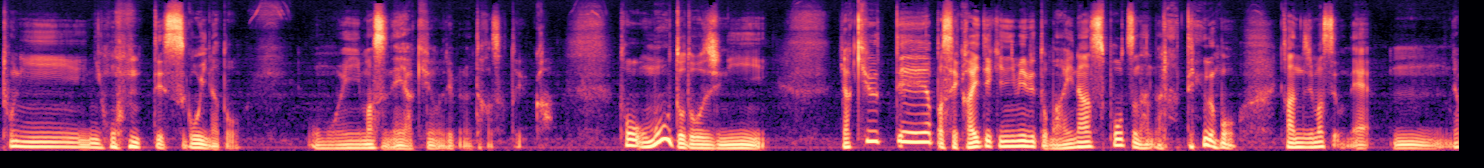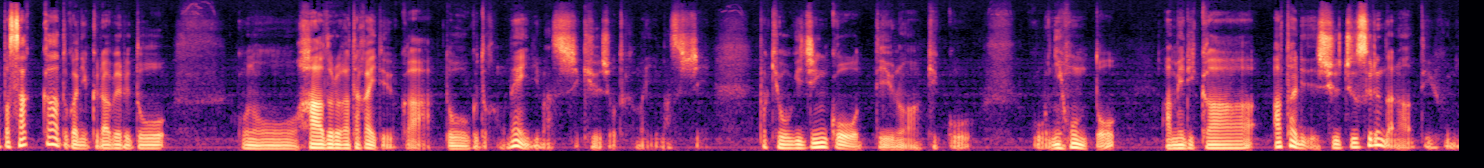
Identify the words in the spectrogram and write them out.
当に日本ってすごいなと思いますね。野球のレベルの高さというか。と思うと同時に、野球ってやっぱ世界的に見るとマイナースポーツなんだなっていうのも感じますよね。うん。やっぱサッカーとかに比べると、このハードルが高いというか、道具とかもね、いりますし、球場とかもいりますし、やっぱ競技人口っていうのは結構、日本とアメリカあたりで集中するんだなっていうふうに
